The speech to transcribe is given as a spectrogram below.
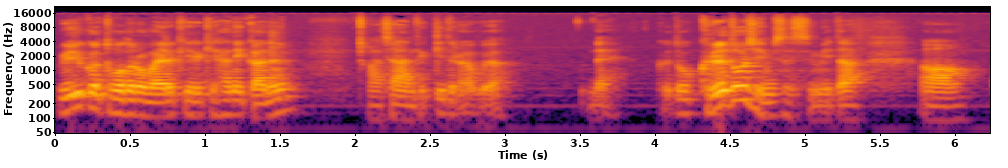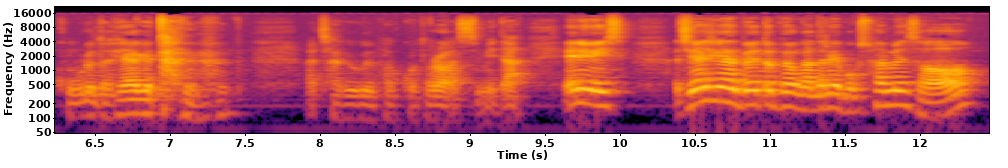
뮤지컬 톤으로 막 이렇게 이렇게 하니까는 아, 잘 안 듣기더라고요. 네. 그래도 그래도 재밌었습니다. 어, 공부를 더 해야겠다는 자극을 받고 돌아왔습니다. Anyways, 지난 시간에 배웠던 표현 간단하게 복습하면서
